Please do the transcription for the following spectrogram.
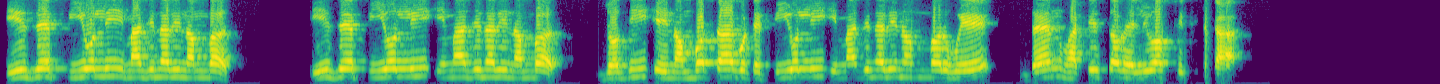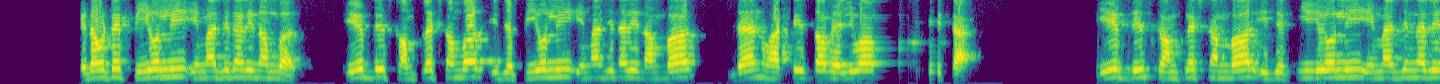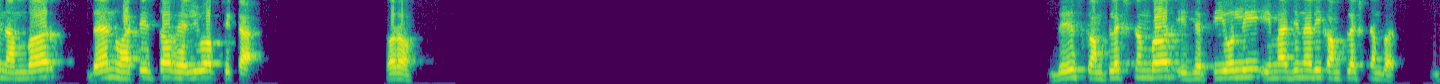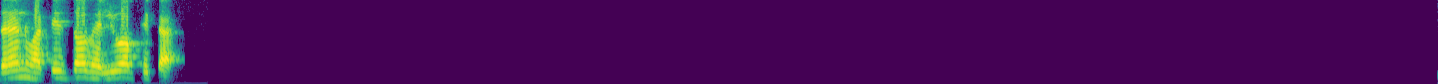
is a purely imaginary number is a purely imaginary number যদি এই নম্বরটা গোটে purely imaginary number হুয়ে then what is the value of theta এটা গোটে purely imaginary number if this complex number is a purely imaginary number then what is the value of theta if this complex number is a purely imaginary number then what is the value of theta करो this complex number is a purely imaginary complex number then what is the value of theta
